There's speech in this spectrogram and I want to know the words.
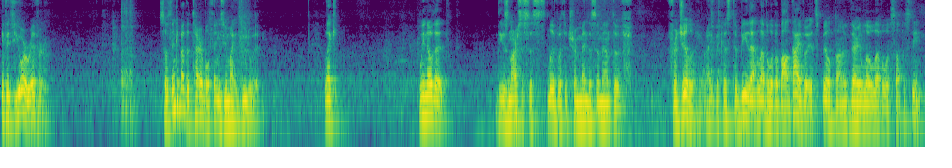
if it's your river, so think about the terrible things you might do to it. Like, we know that these narcissists live with a tremendous amount of fragility, right? Because to be that level of a baal gaiva, it's built on a very low level of self esteem.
